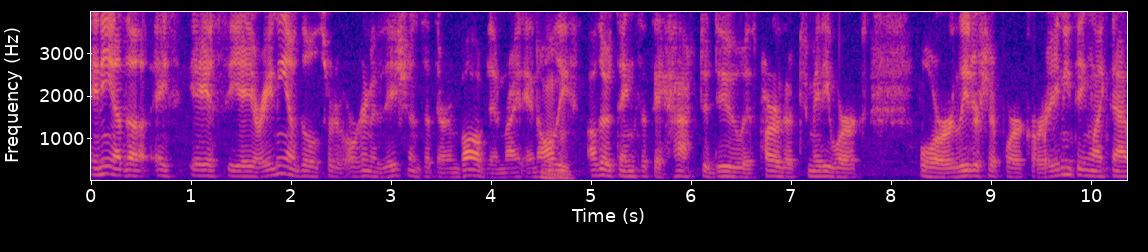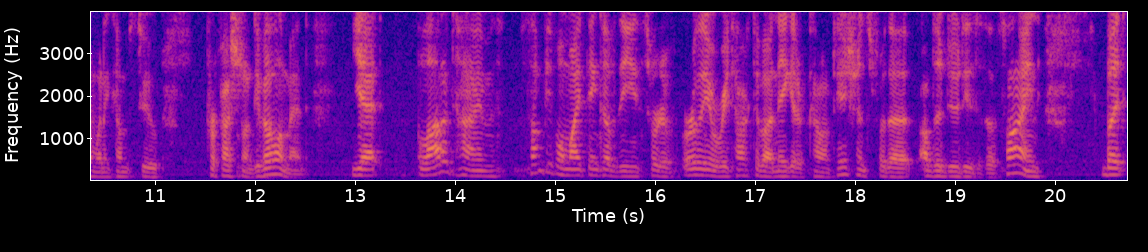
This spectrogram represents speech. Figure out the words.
any of the ASCA or any of those sort of organizations that they're involved in, right? And all mm-hmm. these other things that they have to do as part of their committee work or leadership work or anything like that when it comes to professional development. Yet, a lot of times, some people might think of these sort of earlier we talked about negative connotations for the other duties as assigned, but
